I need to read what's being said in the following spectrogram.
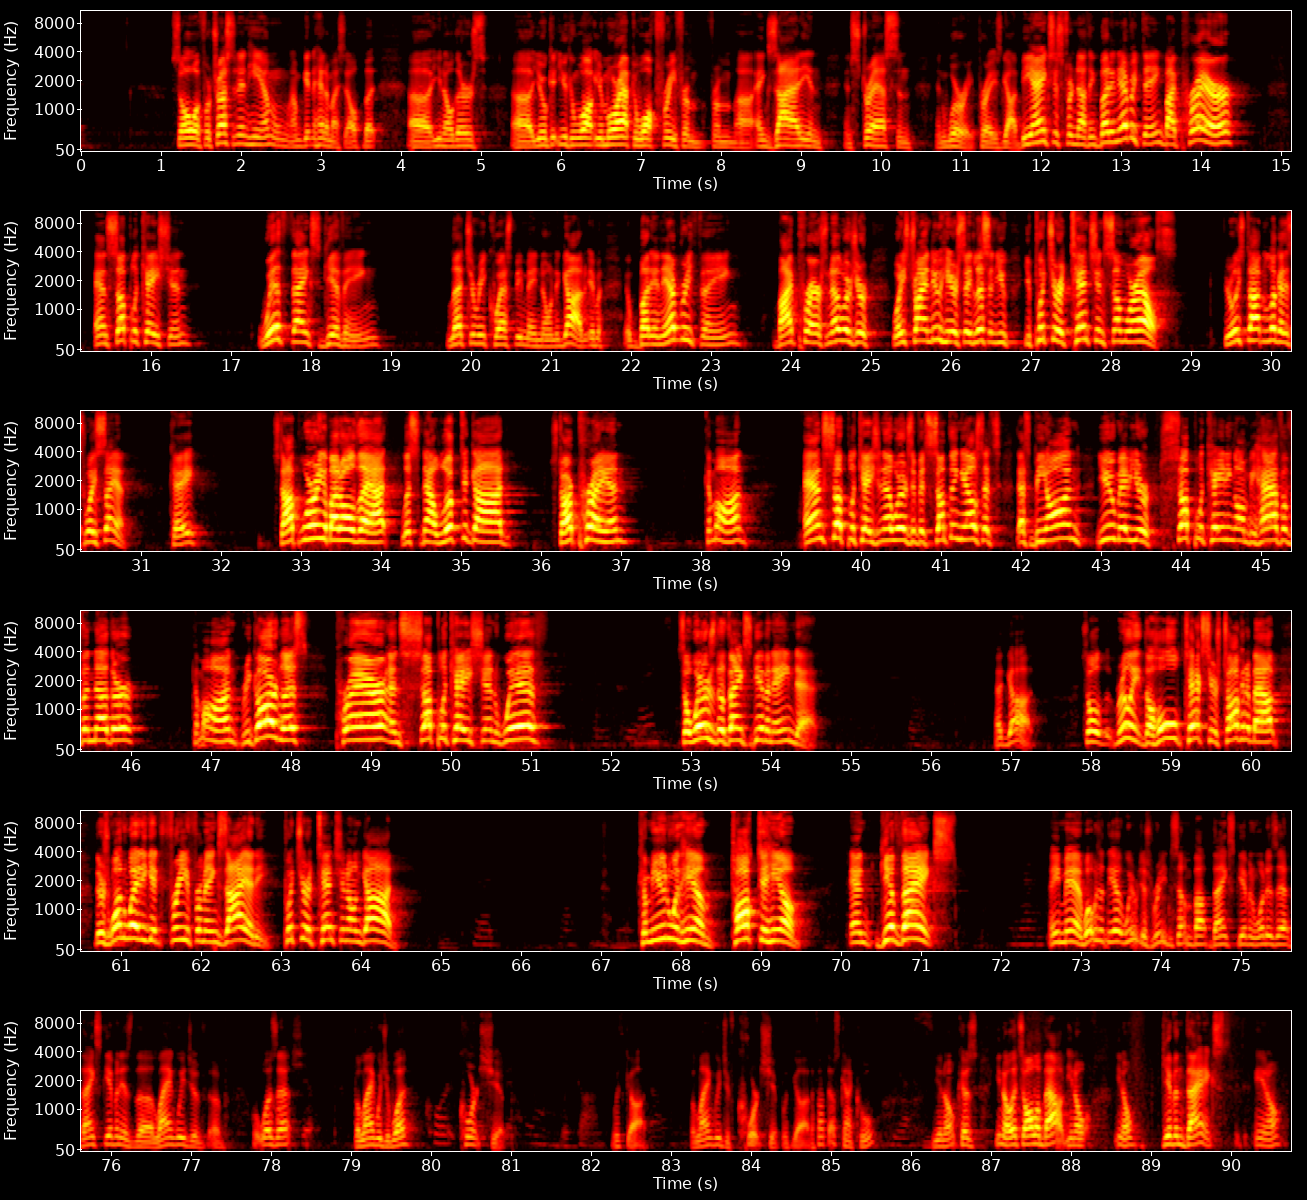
So if we're trusting in Him, I'm getting ahead of myself, but uh, you know, there's uh, you you can walk. You're more apt to walk free from from uh, anxiety and and stress and and worry. Praise God. Be anxious for nothing, but in everything by prayer and supplication with thanksgiving, let your request be made known to God. But in everything by prayer. So in other words, you're, what he's trying to do here is say, listen, you, you put your attention somewhere else. If you really stop and look at it, what he's saying. Okay? Stop worrying about all that. Let's now look to God. Start praying. Come on. And supplication. In other words, if it's something else that's, that's beyond you, maybe you're supplicating on behalf of another. Come on. Regardless, prayer and supplication with. So, where's the thanksgiving aimed at? At God. So, really, the whole text here is talking about there's one way to get free from anxiety put your attention on God, commune with Him, talk to Him, and give thanks. Amen. What was it the other? We were just reading something about Thanksgiving. What is that? Thanksgiving is the language of, of what was that? The language of what? Courtship. With God. The language of courtship with God. I thought that was kind of cool. You know, because you know it's all about you know you know giving thanks. You know,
